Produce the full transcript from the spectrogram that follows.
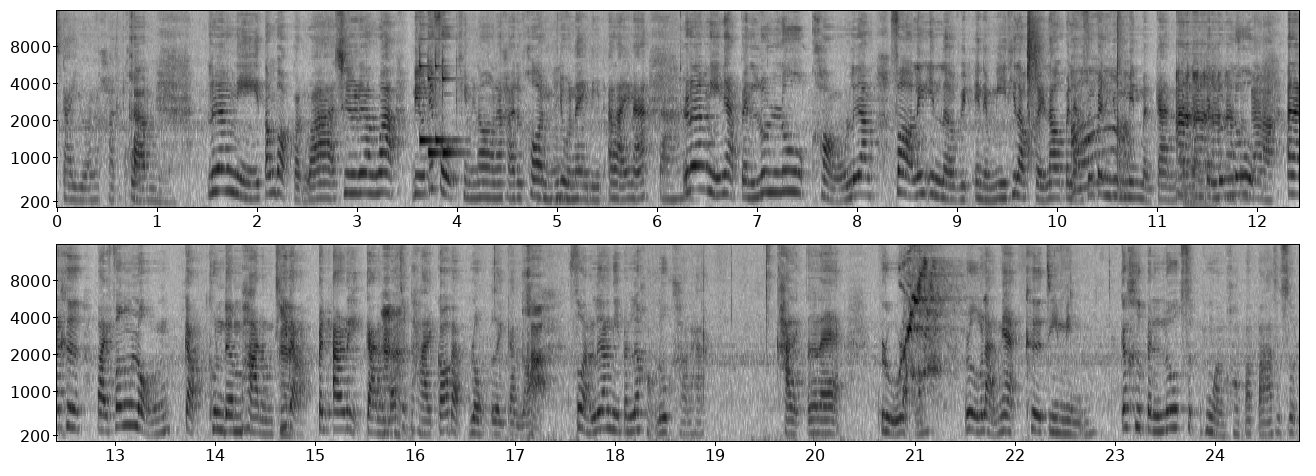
สกายยูนะคะทุกคครันบเรื่องนี้ต้องบอกก่อนว่า ชื่อเรื่องว่า Beautiful Criminal นะคะทุกคนอยู่ในลิสอะไรนะ จ้าเรื่องนี้เนี่ยเป็นรุ่นลูกของเรื่อง Falling in Love with Enemy ที่เราเคยเล่าไปแล้วซึ่งเป็นยูมินเหมือนกันอ่าอันนั้นเป็นรุ่นลูกอ่าอันนั้นคือไปเฟิ่งหลงกับคุณเดิมพันที่แบอ่าบเป็นอริกันอ่า แล้วสุดท้ายก็แบบลงเอยกันเนาะ ค่ะ ส่วนเรื่องนี้เป็นเรื่องของลูกเขานะคะคาแรคเตอร์แรกหรูหลังหรูหลังเนี่ยคือจีมิน ก็คือเป็นลูกสุดห่วงของป๊าป๊าสุด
